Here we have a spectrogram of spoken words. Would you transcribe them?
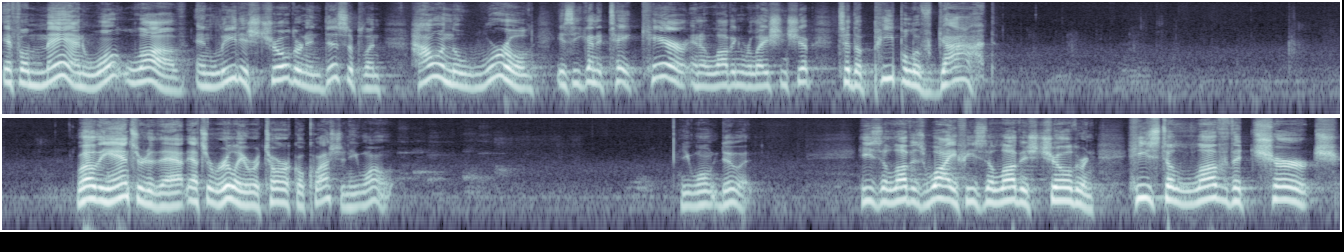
if a man won't love and lead his children in discipline, how in the world is he going to take care in a loving relationship to the people of God? Well, the answer to that, that's a really a rhetorical question. He won't. He won't do it. He's to love his wife, he's to love his children, he's to love the church,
